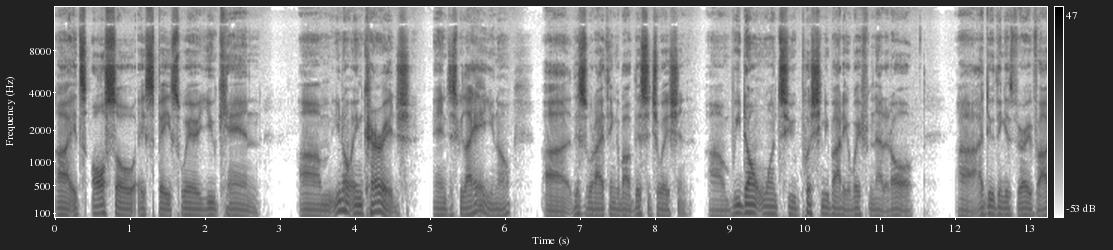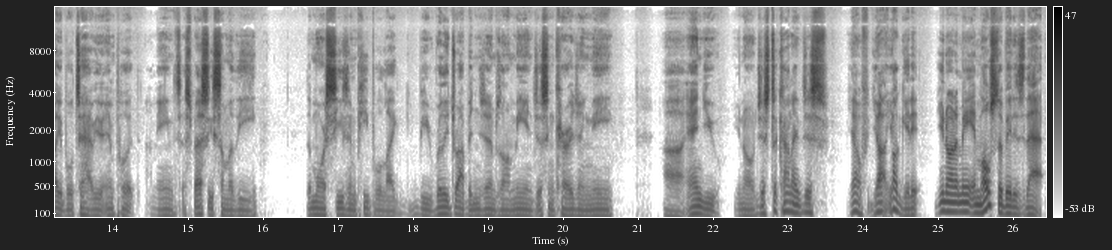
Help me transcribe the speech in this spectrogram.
Uh, it's also a space where you can, um, you know, encourage and just be like, hey, you know, uh, this is what I think about this situation. Um, we don't want to push anybody away from that at all. Uh, I do think it's very valuable to have your input. I mean, especially some of the the more seasoned people, like be really dropping gems on me and just encouraging me uh, and you, you know, just to kind of just yo, y'all y'all get it. You know what I mean? And most of it is that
